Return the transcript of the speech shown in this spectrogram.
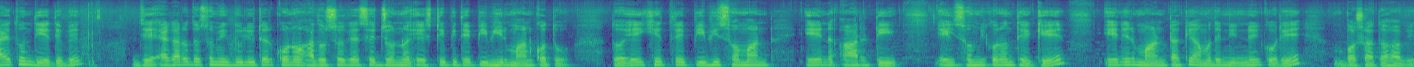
আয়তন দিয়ে দেবে যে এগারো দশমিক দুই লিটার কোনো আদর্শ গ্যাসের জন্য এসটিপিতে পিভির মান কত? তো এই ক্ষেত্রে পিভি সমান এন আর টি এই সমীকরণ থেকে এনের মানটাকে আমাদের নির্ণয় করে বসাতে হবে।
